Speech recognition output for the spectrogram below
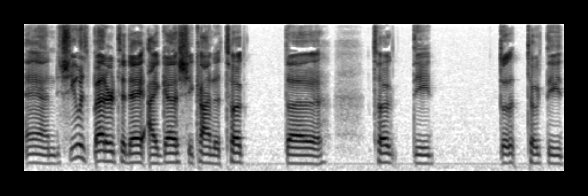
And she was better today. I guess she kind of took the took the, took the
